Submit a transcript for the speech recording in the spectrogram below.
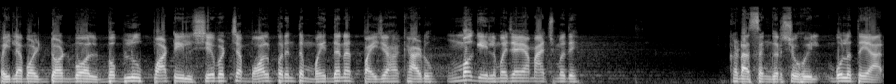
पहिला ball dot ball Bablu Patil शेवटच्या बॉल पर्यंत मैदानात पाहिजे हा खेळाडू. मग येईल मज़ा या मॅच मध्ये. कडा संघर्ष होईल. बोल तयार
